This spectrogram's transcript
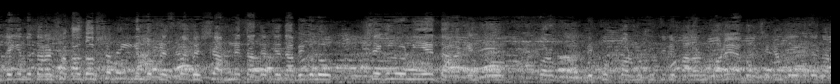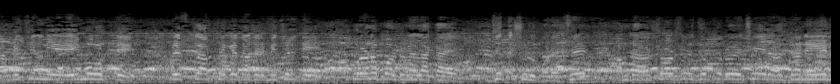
মধ্যে কিন্তু তারা সকাল দশটা থেকে কিন্তু প্রেস ক্লাবের সামনে তাদের যে দাবিগুলো, সেগুলো নিয়ে তারা কিন্তু বিক্ষোভ কর্মসূচিটি পালন করে এবং সেখান থেকে কিন্তু তারা মিছিল নিয়ে এই মুহূর্তে প্রেস ক্লাব থেকে তাদের মিছিলটি পুরানো পল্টন এলাকায় যেতে শুরু করেছে। আমরা সরাসরি যুক্ত রয়েছি রাজধানীর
